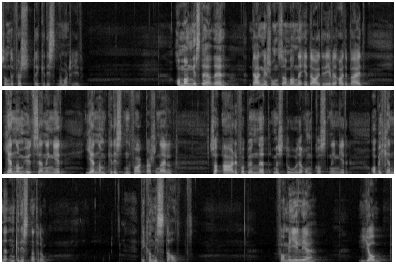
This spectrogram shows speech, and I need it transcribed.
som det første kristne martyr. Og mange steder der Misjonssambandet i dag driver arbeid gjennom utsendinger, gjennom kristen fagpersonell, så er det forbundet med store omkostninger å bekjenne den kristne tro. De kan miste alt. Familie, jobb,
